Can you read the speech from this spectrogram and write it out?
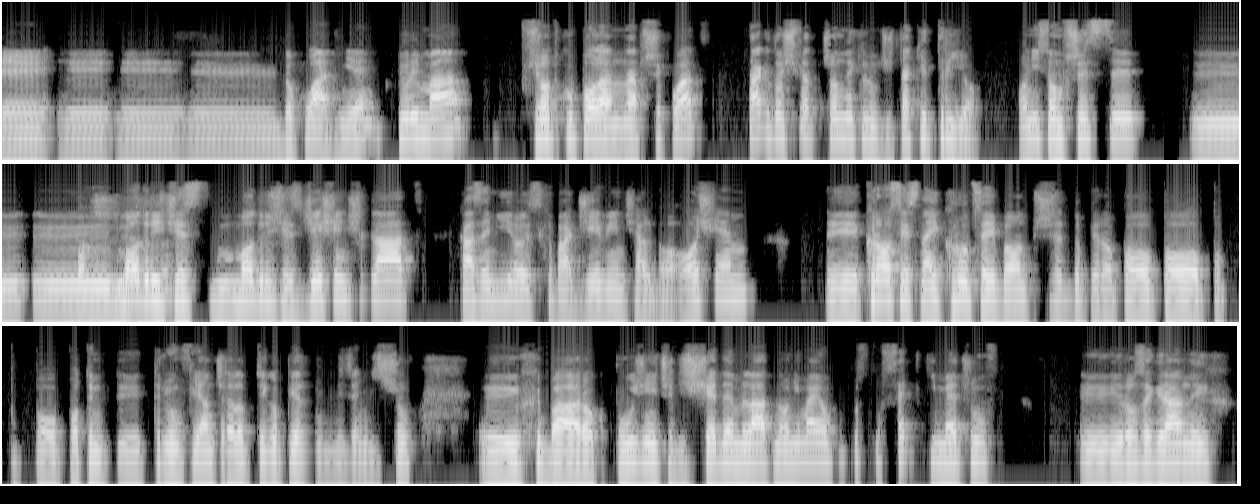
Y, y, y, dokładnie, który ma w środku pola na przykład tak doświadczonych ludzi, takie trio. Oni są wszyscy, Modric jest, Modric jest 10 lat, Casemiro jest chyba 9 albo 8, Cross jest najkrócej, bo on przyszedł dopiero po, po, po, po, po tym triumfie Ancelottiego pierwszym Lidze Mistrzów. chyba rok później, czyli 7 lat, no oni mają po prostu setki meczów rozegranych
